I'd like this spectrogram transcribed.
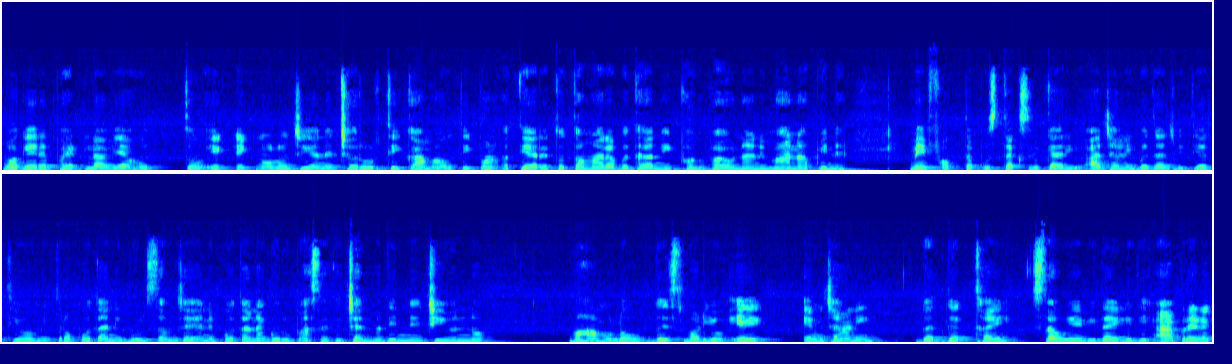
વગેરે ભેટ લાવ્યા હોત તો એક ટેકનોલોજી અને જરૂરથી કામ આવતી, પણ અત્યારે તો તમારા બધાની ભગભાવનાને માન આપીને મેં ફક્ત પુસ્તક સ્વીકાર્યું. આ જાણી બધા જ વિદ્યાર્થીઓ મિત્રો પોતાની ભૂલ સમજાય અને પોતાના ગુરુ પાસેથી જન્મદિનને જીવનનો મહામૂલો ઉપદેશ મળ્યો. એ એમ જાણી ગદગદ થઈ સૌએ વિદાય લીધી. આ પ્રેરક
